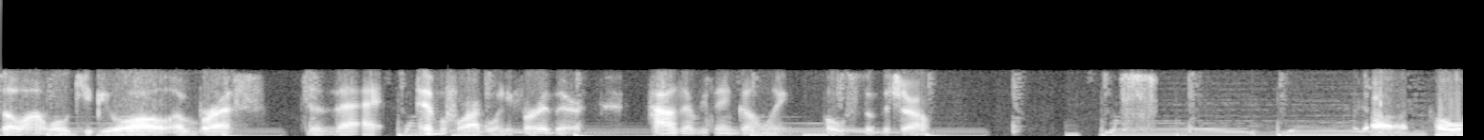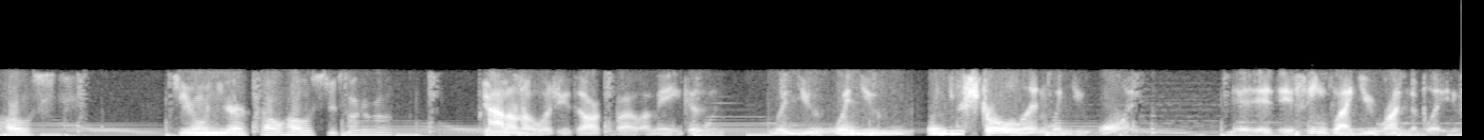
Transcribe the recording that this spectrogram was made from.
So um, we'll keep you all abreast to that. And before I go any further, how's everything going, host of the show? Uh, co-host, junior co-host, you're talking about? I don't know what you talk about. I mean, because when you when you when you stroll in when you want, it, it, it seems like you run the place.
